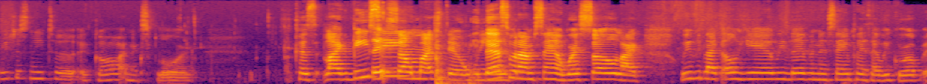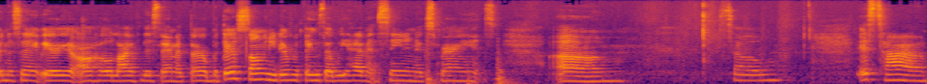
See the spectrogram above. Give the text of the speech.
we just need to go out and explore. Cause like DC, There's so much that we. That's what I'm saying. We're so like we be like, oh yeah, we live in the same place, like we grew up in the same area our whole life, this and the third. But there's so many different things that we haven't seen and experienced. Um, so it's time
